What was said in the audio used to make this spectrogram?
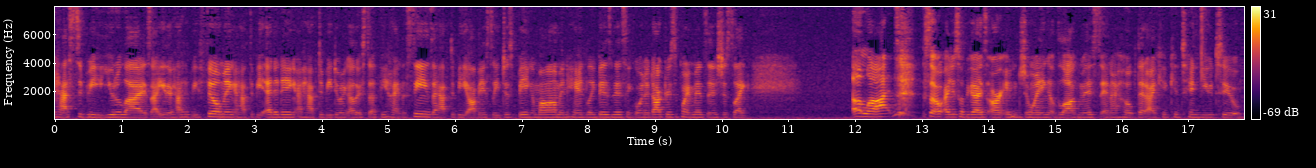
has to be utilized. I either have to be filming, I have to be editing, I have to be doing other stuff behind the scenes, I have to be obviously just being a mom and handling business and going to doctor's appointments and it's just like a lot. So I just hope you guys are enjoying Vlogmas and I hope that I can continue to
